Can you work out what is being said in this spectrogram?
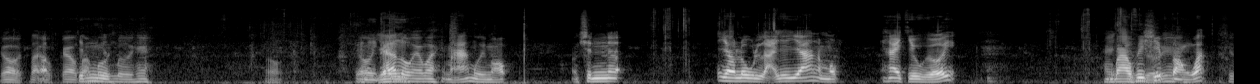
rồi tạo Ờ, cao 90. tầm 90 ha. Cái rồi này giá luôn em ơi. mã 11 Mình xin ờ, giao lưu lại với giá là một hai triệu rưỡi. Bao phí ship ha. toàn quốc. Ship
